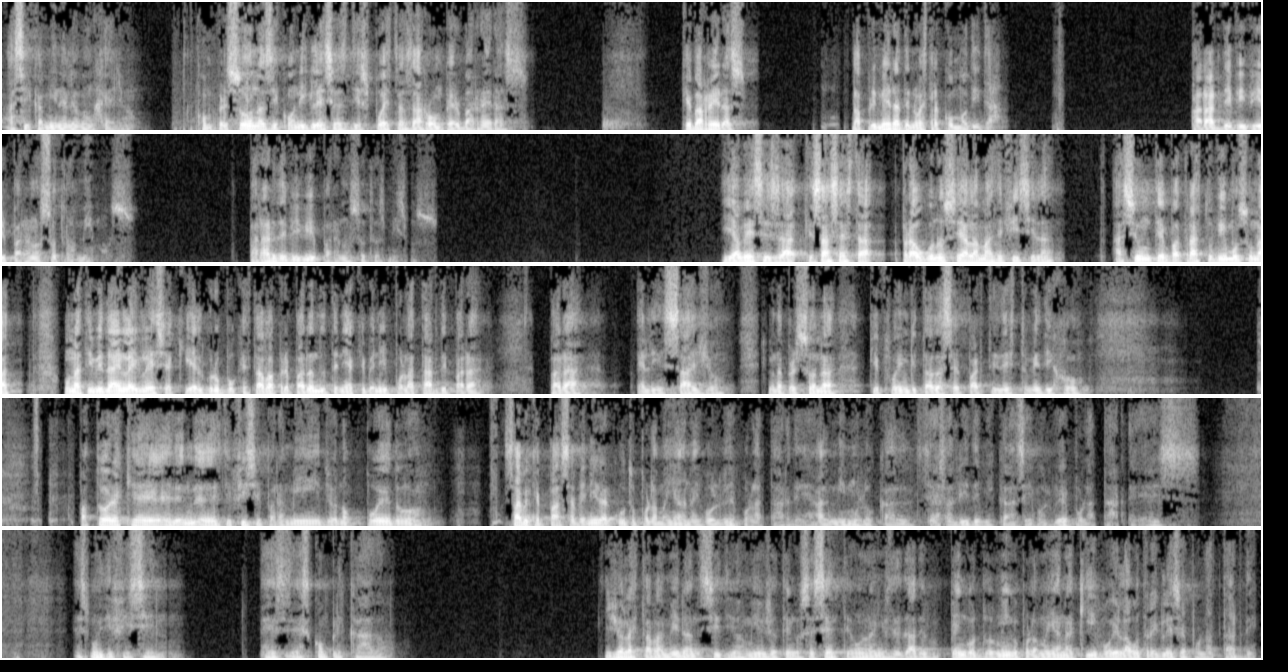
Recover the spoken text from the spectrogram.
Así camina el Evangelio con personas y con iglesias dispuestas a romper barreras. ¿Qué barreras? La primera de nuestra comodidad. Parar de vivir para nosotros mismos. Parar de vivir para nosotros mismos. Y a veces, quizás esta para algunos sea la más difícil. ¿eh? Hace un tiempo atrás tuvimos una, una actividad en la iglesia que el grupo que estaba preparando tenía que venir por la tarde para, para el ensayo y una persona que fue invitada a ser parte de esto me dijo, pastor, es que es, difícil para mí, yo no puedo. ¿Sabe qué pasa? Venir al culto por la mañana y volver por la tarde al mismo local, salir de mi casa y volver por la tarde, es, es muy difícil, es, es complicado. Y yo la estaba mirando y decía, Dios mío, yo tengo 61 años de edad, vengo domingo por la mañana aquí, voy a la otra iglesia por la tarde.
